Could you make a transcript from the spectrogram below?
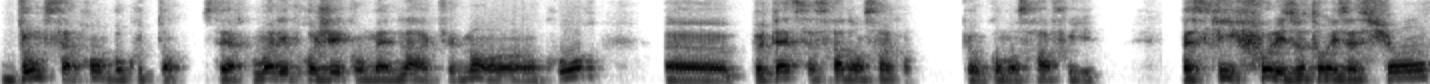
Donc, ça prend beaucoup de temps. C'est-à-dire que moi, les projets qu'on mène là actuellement hein, en cours, peut-être ça sera dans cinq ans qu'on commencera à fouiller parce qu'il faut les autorisations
